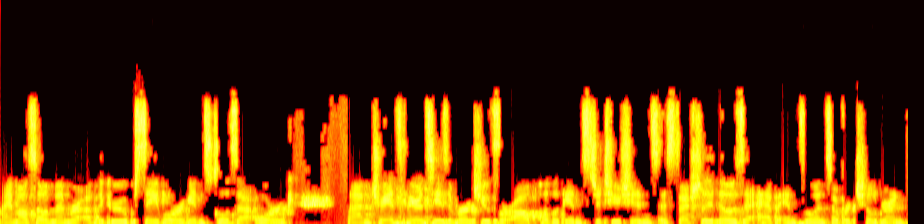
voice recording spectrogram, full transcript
I'm also a member of the group SaveOregonSchools.org. Um, transparency is a virtue for all public institutions, especially those that have influence over children.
